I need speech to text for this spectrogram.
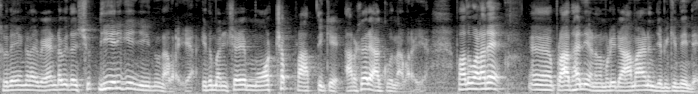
ഹൃദയങ്ങളെ വേണ്ട വിധം ശുദ്ധീകരിക്കുകയും ചെയ്യുന്നു എന്നാണ് പറയുക. ഇത് മനുഷ്യരെ മോക്ഷപ്രാപ്തിക്ക് അർഹരാക്കുമെന്നാണ് പറയുക. അപ്പോൾ അത് വളരെ പ്രാധാന്യമാണ് നമ്മൾ ഈ രാമായണം ജപിക്കുന്നതിന്റെ.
